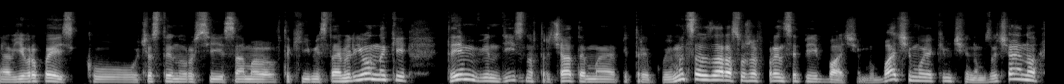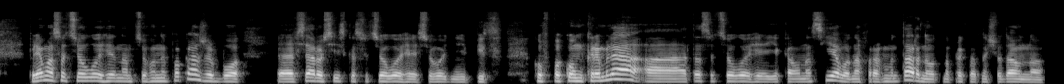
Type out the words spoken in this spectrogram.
е, в європейську частину Росії саме в такі міста мільйонники, тим він дійсно втрачатиме підтримку. І ми це зараз уже в принципі і бачимо. Бачимо, яким чином. Звичайно, пряма соціологія нам цього не покаже, бо е, вся російська соціологія сьогодні під ковпаком Кремля. А та соціологія, яка у нас є, вона фрагментарна. От, наприклад, нещодавно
